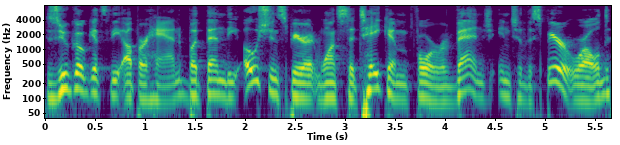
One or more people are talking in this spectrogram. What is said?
Zuko gets the upper hand, but then the Ocean Spirit wants to take him for revenge into the spirit world,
